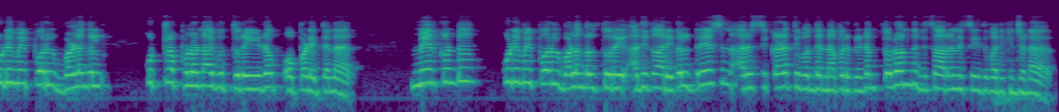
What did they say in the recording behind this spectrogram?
குடிமைப்பொருள் வழங்கல் குற்ற புலனாய்வுத் துறையிடம் ஒப்படைத்தனர். மேற்கொண்டு குடிமைப்பொருள் வழங்கல் துறை அதிகாரிகள் ரேஷன் அரிசி கடத்தி வந்த நபர்களிடம் தொடர்ந்து விசாரணை செய்து வருகின்றனர்.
